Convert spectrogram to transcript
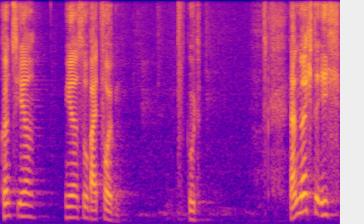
Könnt ihr mir soweit folgen? Gut. Dann möchte ich,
